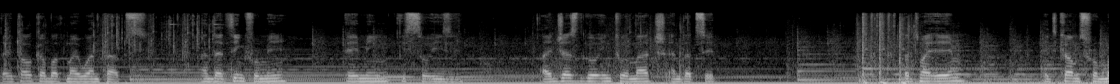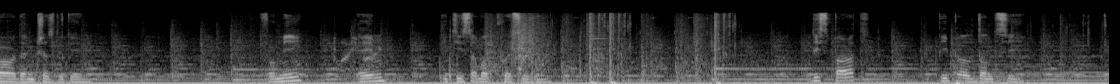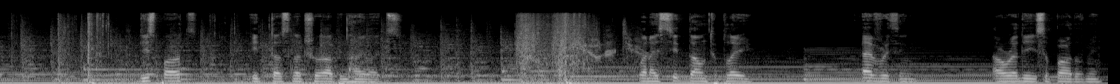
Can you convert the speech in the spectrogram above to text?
They talk about my one taps, and I think for me, aiming is so easy. I just go into a match and that's it. But my aim, it comes from more than just the game. For me, aim, it is about precision. This part, people don't see. This part, it does not show up in highlights. When I sit down to play, everything already is a part of me.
